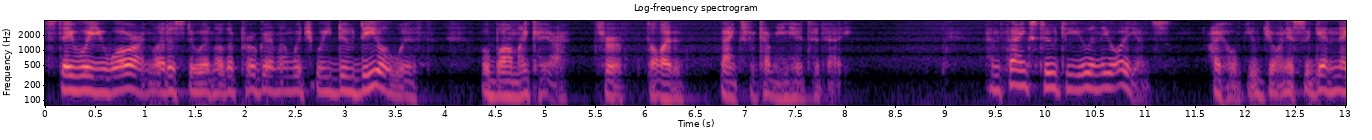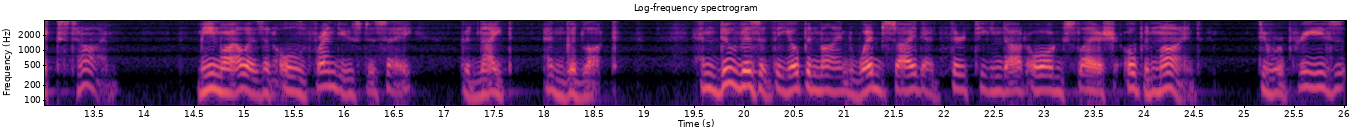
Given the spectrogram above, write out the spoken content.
stay where you are and let us do another program in which we do deal with Obamacare. Sure, delighted. Thanks for coming here today. And thanks too to you in the audience. I hope you join us again next time. Meanwhile, as an old friend used to say, good night and good luck. And do visit the Open Mind website at 13.org slash openmind to reprise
